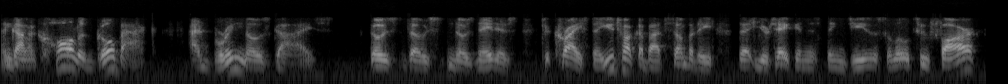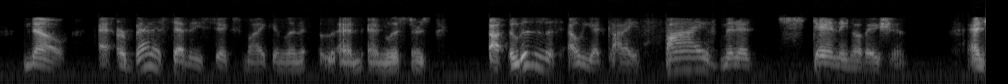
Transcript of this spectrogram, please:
and got a call to go back and bring those guys those those those natives to Christ. Now you talk about somebody that you're taking this thing Jesus a little too far. No, at Urbana 76, Mike and and and listeners, uh, Elisabeth Elliot got a five minute standing ovation, and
